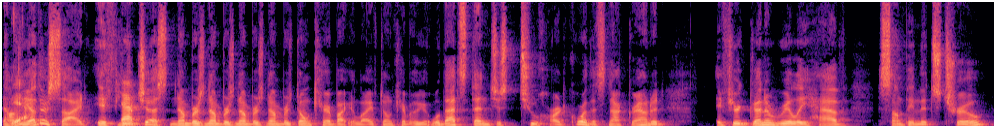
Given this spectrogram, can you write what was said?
Now, yeah. on the other side, if you're yep. just numbers, numbers, numbers, numbers, don't care about your life, don't care about who you're, well, that's then just too hardcore. That's not grounded. If you're going to really have something that's true,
